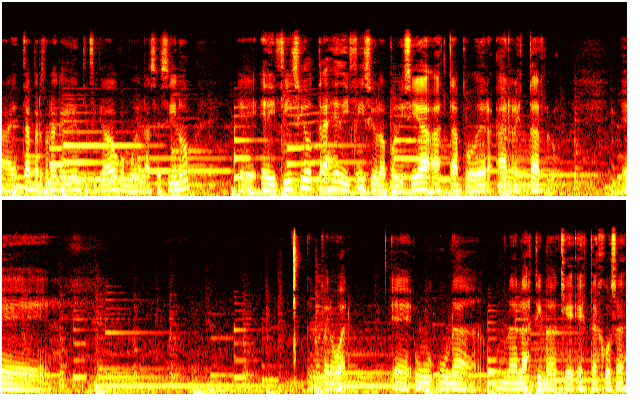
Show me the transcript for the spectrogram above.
a esta persona que había identificado como el asesino eh, edificio tras edificio la policía hasta poder arrestarlo. Eh, pero bueno eh, una, una, lástima que estas cosas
